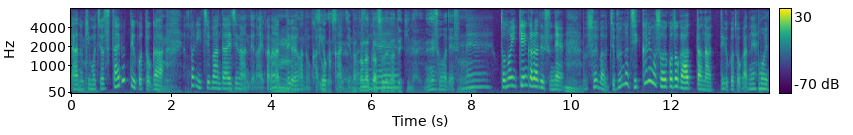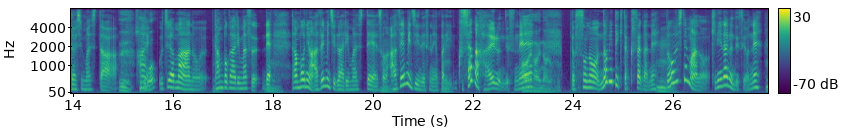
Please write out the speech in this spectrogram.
あの気持ちを伝えるっていうことが、うん、ぱり一番大事なんじゃないかなっていう、あのかよく感じます、ね、なかなかそれができないね。そうですね。その一件からですね、そういえば自分の実家にもそういうことがあったなっていうことがね思い出しました。ええ、は？い。うちはまああの田んぼがあります。で、田んぼにはあぜ道がありまして、そのあぜ道にですねやっぱり草が生えるんですね。はいはいなるほど。その伸びてきた草がね、どうしてもあの気になるんですよね。や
